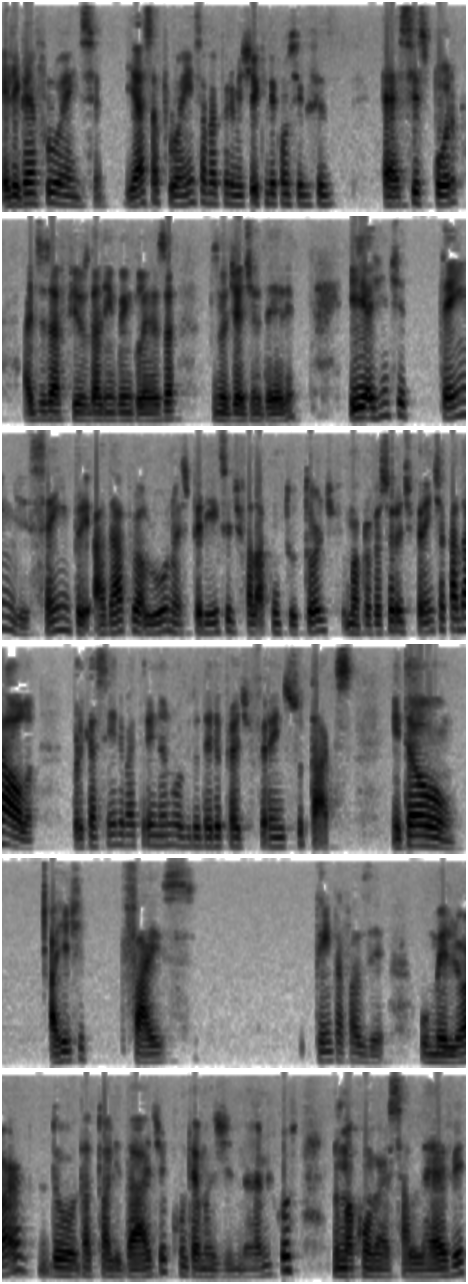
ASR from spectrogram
ele ganha fluência. E essa fluência vai permitir que ele consiga se, é, se expor a desafios da língua inglesa no dia a dia dele. E a gente tende sempre a dar para o aluno a experiência de falar com um tutor, uma professora diferente a cada aula, porque assim ele vai treinando o ouvido dele para diferentes sotaques. Então, a gente faz, tenta fazer o melhor do, da atualidade com temas dinâmicos, numa conversa leve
